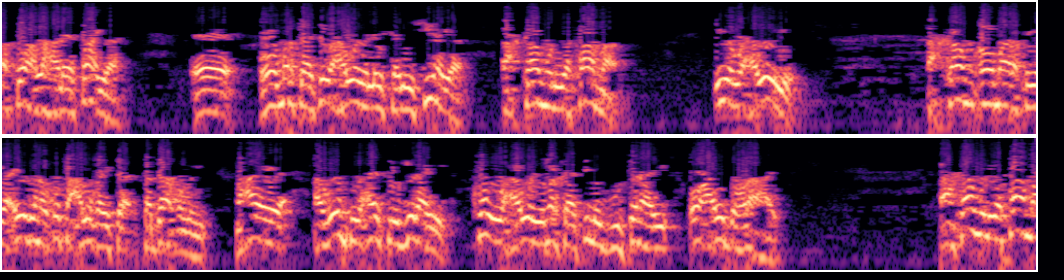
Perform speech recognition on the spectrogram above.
la soo la haleesanayaa oo markaasi waxa weeye layshaleeshiinaya axkaamulyasaama iyo waxa weeye axkaam oo maaragtay iyaduna ku tacalluqaysa sadaaqa weye maxaa yeele agoontu waxaa soo gelayay kuwii waxa weeye markaasi la guursanayey oo aayadda hore ahay axkaamulyasaama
